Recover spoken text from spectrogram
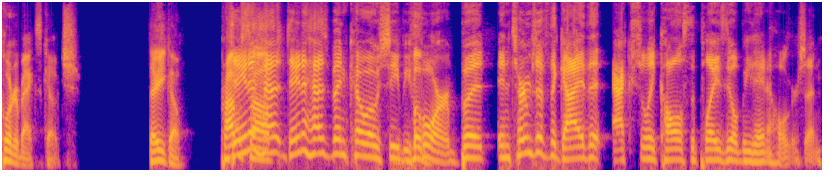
quarterbacks coach. There you go. Problem Dana, solved. has, Dana has been co-OC before, but in terms of the guy that actually calls the plays, it'll be Dana Holgorsen.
